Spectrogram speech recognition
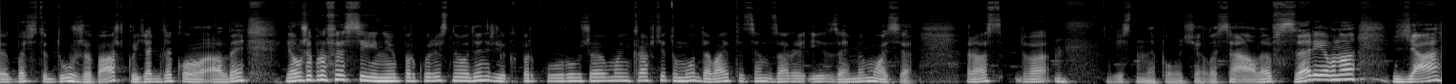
як бачите, дуже важко, як для кого. Але я вже професійний паркурист не один рік паркуру вже в Майнкрафті, тому давайте цим зараз і займемося. Раз, два. Звісно, не вийшло, але все рівно я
